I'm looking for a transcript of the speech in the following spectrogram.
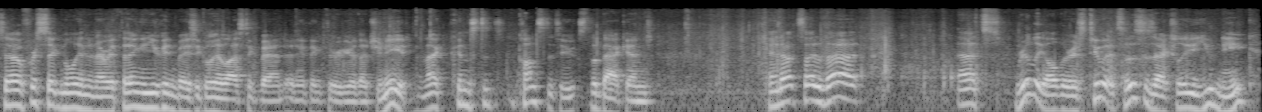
So for signaling and everything, and you can basically elastic band anything through here that you need. And that const constitutes the back end. And outside of that, that's really all there is to it. So this is actually a unique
